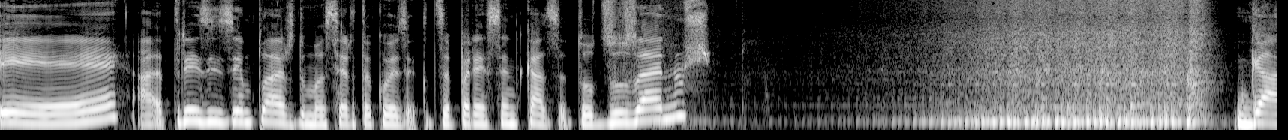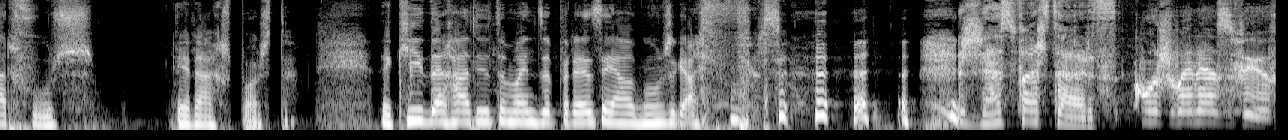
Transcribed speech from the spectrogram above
é. Há três exemplares de uma certa coisa que desaparecem de casa todos os anos. Garfos. Era a resposta. Aqui da rádio também desaparecem alguns gafos. Já se faz tarde com Joana Azevedo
